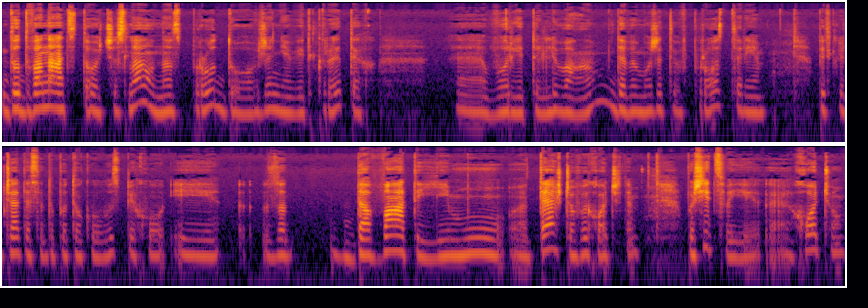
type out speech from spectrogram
до 12 числа у нас продовження відкритих е, воріт льва, де ви можете в просторі підключатися до потоку успіху і давати йому е, те, що ви хочете. Пишіть свої хочу,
